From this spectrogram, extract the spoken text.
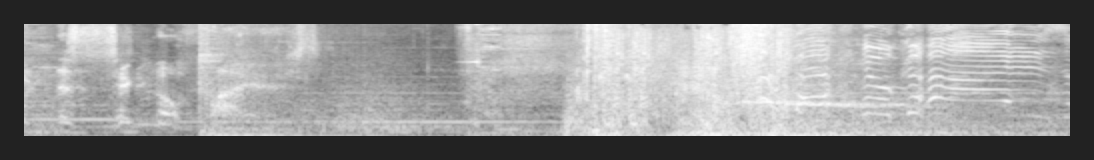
Light the signal fires. You guys!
